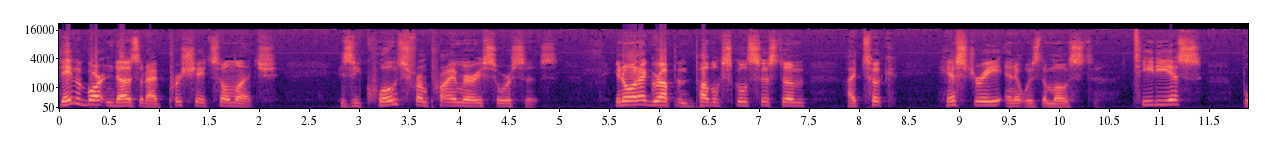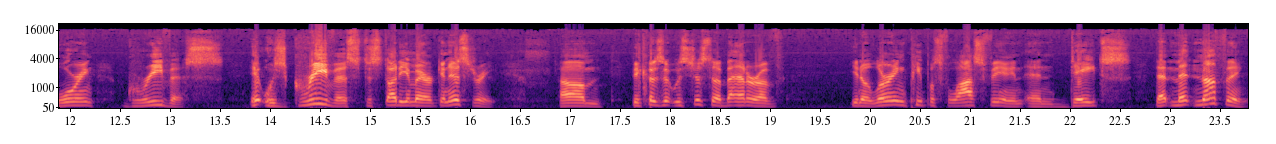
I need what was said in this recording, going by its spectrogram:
David Barton does that I appreciate so much is he quotes from primary sources. You know, when I grew up in the public school system, I took history, and it was the most tedious, boring, grievous. It was grievous to study American history um, because it was just a matter of, you know, learning people's philosophy and, and dates that meant nothing.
